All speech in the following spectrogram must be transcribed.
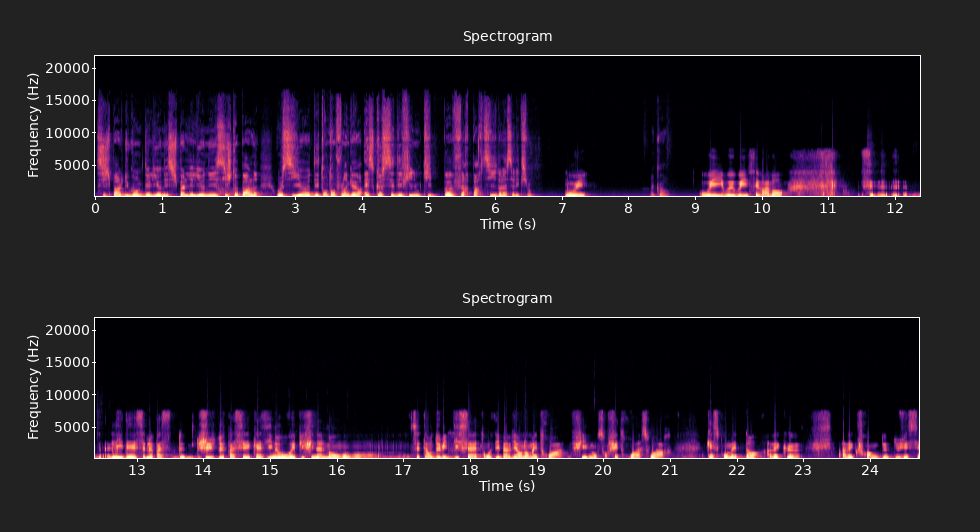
si je parle du gang des Lyonnais, si je parle des Lyonnais, si je te parle aussi euh, des Tontons Flingueurs, est-ce que c'est des films qui peuvent faire partie de la sélection? Oui. D'accord. Oui, oui, oui, c'est vraiment. L'idée, c'est de, le passer- de- juste de passer Casino, et puis finalement, on- c'était en 2017, on se dit, bah viens, on en met trois films, on s'en fait trois à soir. Qu'est-ce qu'on met dedans avec, euh, avec Franck de- du GC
